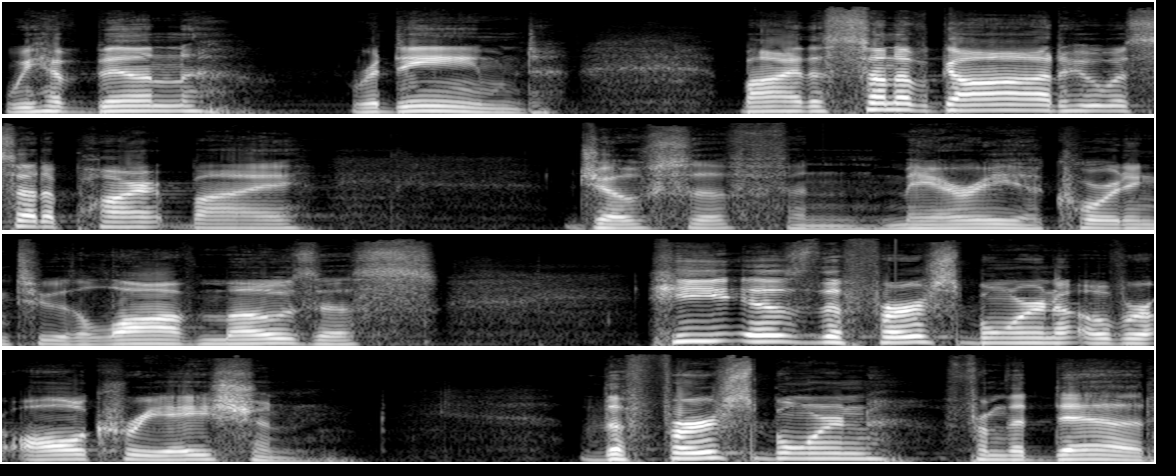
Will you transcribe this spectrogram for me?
We have been redeemed by the Son of God who was set apart by Joseph and Mary according to the law of Moses. He is the firstborn over all creation, the firstborn from the dead,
